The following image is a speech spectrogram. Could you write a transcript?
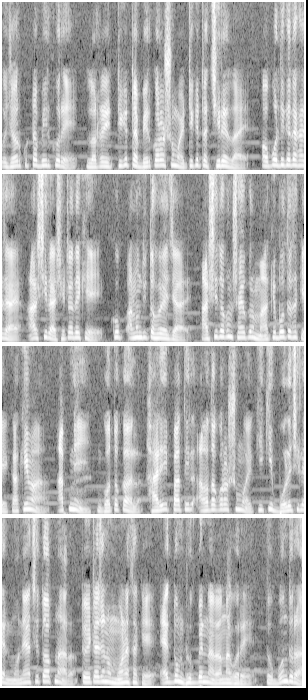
ওই জহরকুটটা বের করে লটারির টিকিটটা বের করার সময় টিকিটটা ছিঁড়ে যায়। অপরদিকে দেখা যায় আরশিরা সেটা দেখে খুব আনন্দিত হয়ে যায়। আরশি তখন শায়কের মাকে বলতে থাকে, কাকিমা, আপনি গতকাল হাড়ি পাতিল আলাদা করার সময় কি কি বলেছিলেন মনে আছে তো আপনার? তো এটা যেন মনে থাকে, একদম ঢুকবেন না রান্নাঘরে। তো বন্ধুরা,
